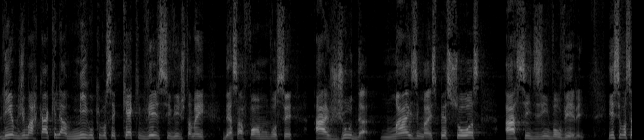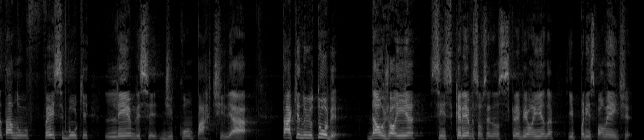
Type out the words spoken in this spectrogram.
lembre de marcar aquele amigo que você quer que veja esse vídeo também. Dessa forma, você ajuda mais e mais pessoas a se desenvolverem. E se você está no Facebook, lembre-se de compartilhar. Está aqui no YouTube? Dá um joinha, se inscreva se você não se inscreveu ainda e principalmente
